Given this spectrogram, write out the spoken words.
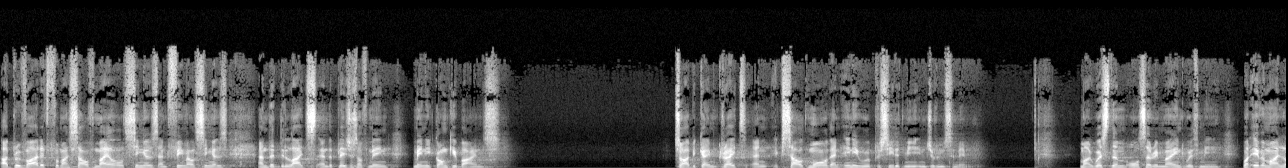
I provided for myself male singers and female singers, and the delights and the pleasures of men, many concubines. So I became great and excelled more than any who preceded me in Jerusalem. My wisdom also remained with me. Whatever my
